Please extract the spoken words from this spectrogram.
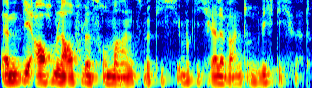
ähm, die auch im Laufe des Romans wirklich, wirklich relevant und wichtig wird.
